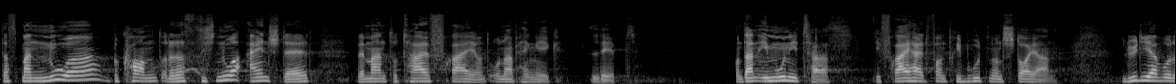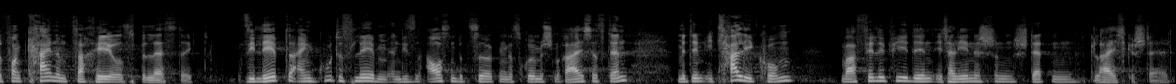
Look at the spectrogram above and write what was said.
das man nur bekommt oder das sich nur einstellt, wenn man total frei und unabhängig lebt. Und dann Immunitas, die Freiheit von Tributen und Steuern. Lydia wurde von keinem Zachäus belästigt. Sie lebte ein gutes Leben in diesen Außenbezirken des Römischen Reiches, denn mit dem Italicum war Philippi den italienischen Städten gleichgestellt.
